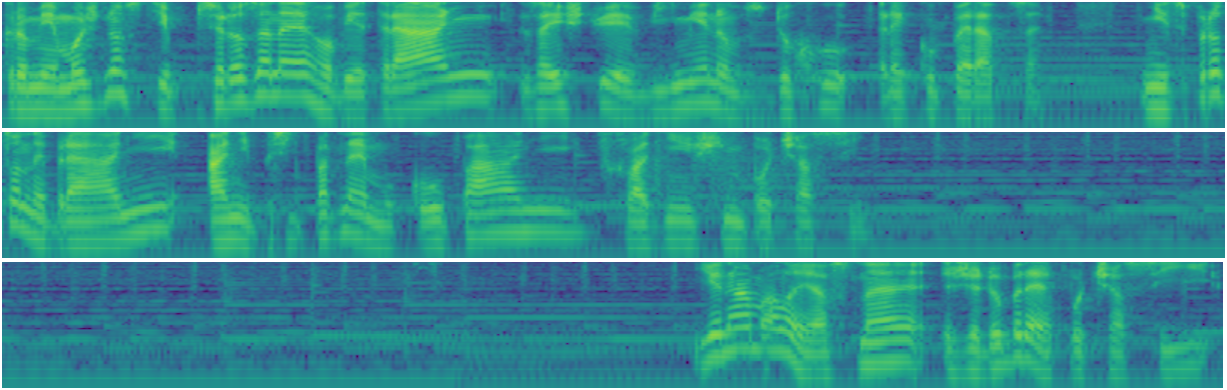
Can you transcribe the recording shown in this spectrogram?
Kromě možnosti přirozeného větrání zajišťuje výměnu vzduchu rekuperace. Nic proto nebrání ani případnému koupání v chladnějším počasí. Je nám ale jasné, že dobré počasí,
